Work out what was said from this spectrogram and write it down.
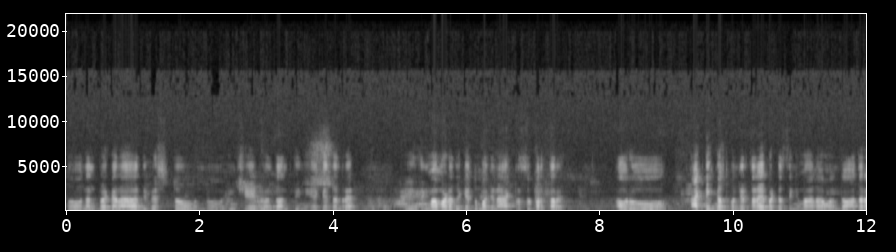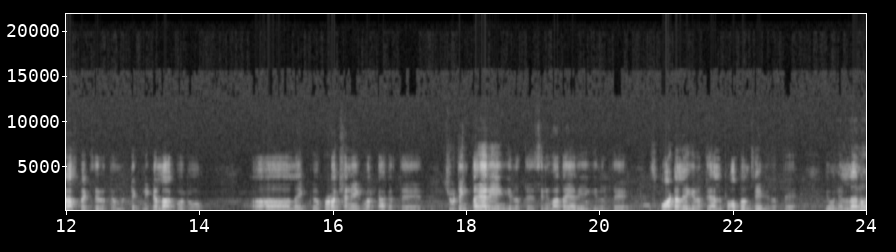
ಸೊ ನನ್ನ ಪ್ರಕಾರ ದಿ ಬೆಸ್ಟ್ ಒಂದು ಇನಿಷಿಯೇಟಿವ್ ಅಂತ ಅಂತೀನಿ. ಯಾಕೆಂತಂದರೆ, ಈ ಸಿನಿಮಾ ಮಾಡೋದಕ್ಕೆ ತುಂಬ ಜನ ಆ್ಯಕ್ಟ್ರಸ್ ಬರ್ತಾರೆ. ಅವರು ಆ್ಯಕ್ಟಿಂಗ್ ಕಲ್ತು ಬಂದಿರ್ತಾರೆ ಬಟ್ ಸಿನಿಮಾದ ಒಂದು ಅದರ್ ಆಸ್ಪೆಕ್ಟ್ಸ್ ಇರುತ್ತೆ. ಒಂದು ಟೆಕ್ನಿಕಲ್ ಆಗ್ಬೋದು ಲೈಕ್ ಪ್ರೊಡಕ್ಷನ್ ಹೇಗೆ ವರ್ಕ್ ಆಗುತ್ತೆ ಶೂಟಿಂಗ್ ತಯಾರಿ ಹೆಂಗಿರುತ್ತೆ, ಸಿನಿಮಾ ತಯಾರಿ ಹೇಗಿರುತ್ತೆ ಸ್ಪಾಟಲ್ಲಿ ಹೇಗಿರುತ್ತೆ, ಅಲ್ಲಿ ಪ್ರಾಬ್ಲಮ್ಸ್ ಏನಿರುತ್ತೆ. ಇವನ್ನೆಲ್ಲನೂ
